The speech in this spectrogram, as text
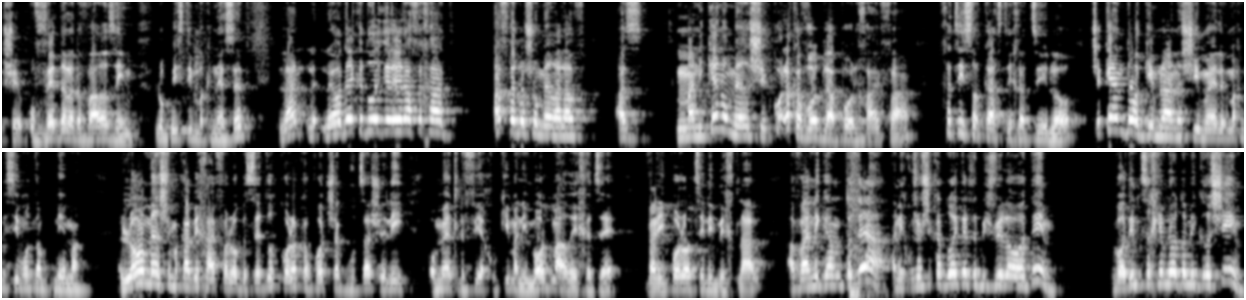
שעובד על הדבר הזה עם לוביסטים בכנסת, לאוהדי כדורגל אין אף אחד, אף אחד לא שומר עליו, אז מה אני כן אומר שכל הכבוד להפועל חיפה, חצי סרקסטי חצי לא, שכן דואגים לאנשים האלה ומכניסים אותם פנימה. לא אומר שמכבי חיפה לא בסדר, כל הכבוד שהקבוצה שלי עומדת לפי החוקים, אני מאוד מעריך את זה, ואני פה לא ציני בכלל, אבל אני גם, אתה יודע, אני חושב שכדורגל זה בשביל האוהדים, ואוהדים צריכים להיות במגרשים,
